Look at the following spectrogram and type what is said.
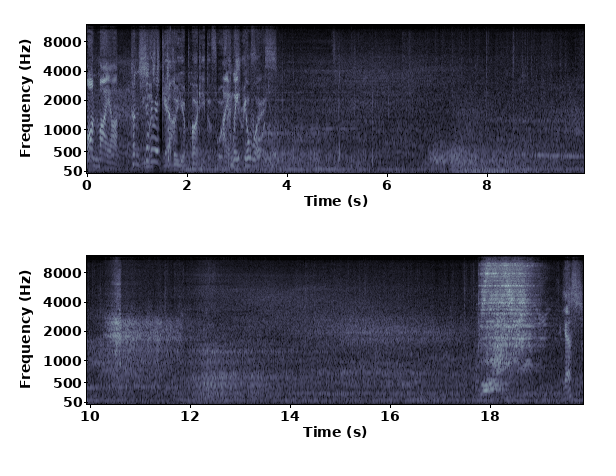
On my honor. You Consider must it gather done. your party before I await your word. Yes,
